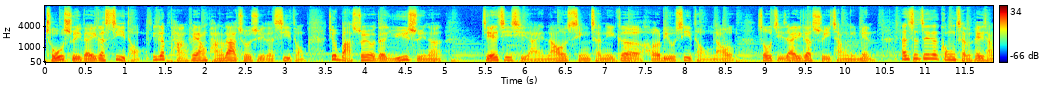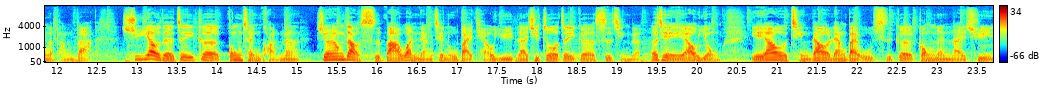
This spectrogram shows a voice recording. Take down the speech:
储水的一个系统，一个庞非常庞大储水的系统，就把所有的雨水呢结集起来，然后形成一个河流系统，然后收集在一个水厂里面。但是这个工程非常的庞大，需要的这一个工程款呢，需要用到十八万两千五百条鱼来去做这个事情的，而且也要用，也要请到两百五十个工人来去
